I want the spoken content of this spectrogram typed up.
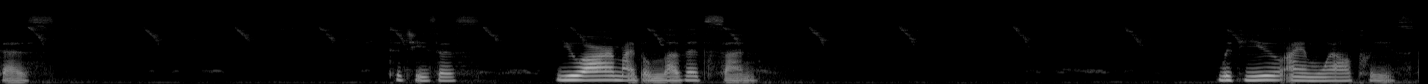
says to Jesus, You are my beloved Son. With you I am well pleased.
